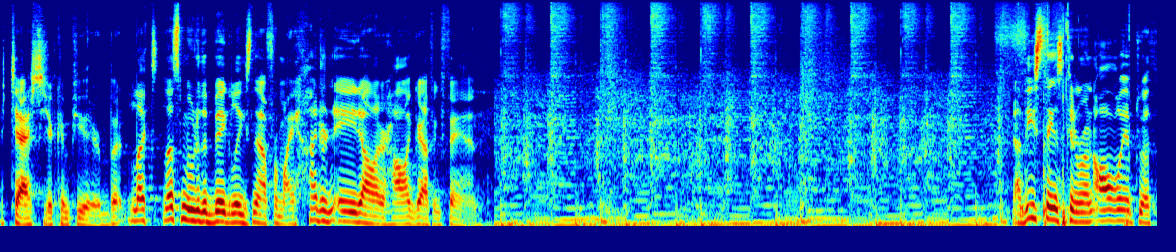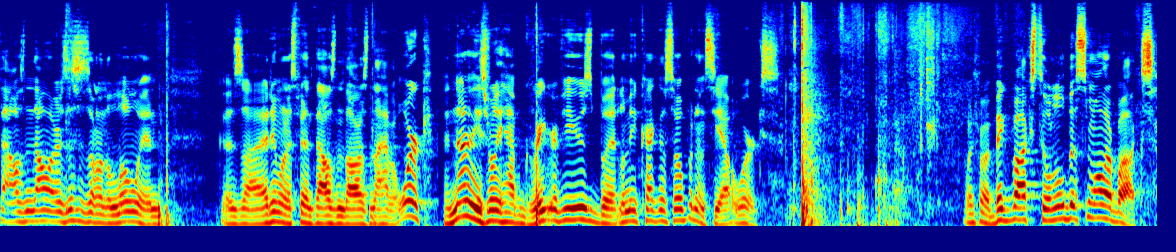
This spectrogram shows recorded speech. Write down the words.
attached to your computer. But let's, let's move to the big leagues now for my $180 holographic fan. Now these things can run all the way up to $1,000. This is on the low end because uh, I didn't want to spend $1,000 and not have it work. And none of these really have great reviews, but let me crack this open and see how it works. Went from a big box to a little bit smaller box.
